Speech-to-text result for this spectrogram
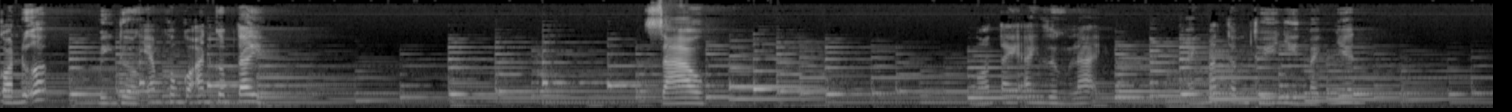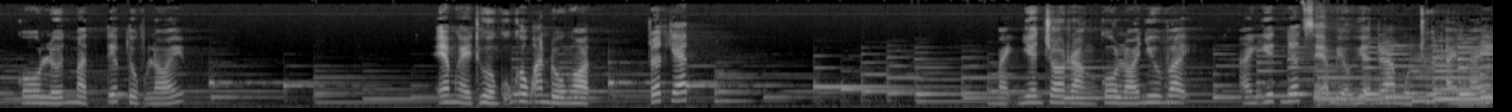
Còn nữa, bình thường em không có ăn cơm Tây. Sao? Ngón tay anh dừng lại, ánh mắt thâm thúy nhìn Mạch Nhiên. Cô lớn mật tiếp tục nói. Em ngày thường cũng không ăn đồ ngọt Rất ghét Nhiên cho rằng cô nói như vậy, anh ít nhất sẽ biểu hiện ra một chút áy náy.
